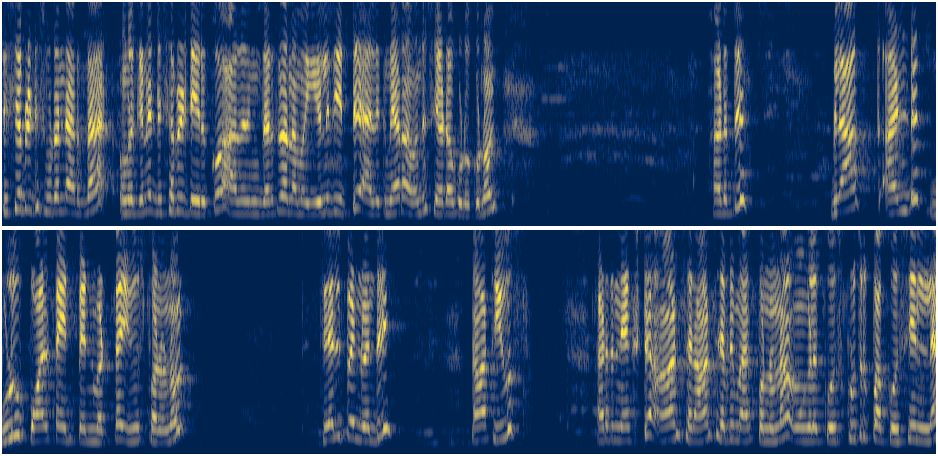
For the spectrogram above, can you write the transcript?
டிசபிலிட்டி ஸ்டூடெண்ட்டாக இருந்தால் உங்களுக்கு என்ன டிசபிலிட்டி இருக்கோ அது இந்த இடத்துல நம்ம எழுதிட்டு அதுக்கு நேரம் வந்து ஷேடோ கொடுக்கணும். அடுத்து black and blue ball paint pen மட்டும் தான் யூஸ் பண்ணணும். ஜெல் பென் வந்து நாட் யூஸ் அடுத்து நெக்ஸ்ட்டு ஆன்சர் ஆன்சர் எப்படி மார்க் பண்ணணும்னா உங்களுக்கு கொஸ்- கொடுத்துருப்பா கொஸ்டினில்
